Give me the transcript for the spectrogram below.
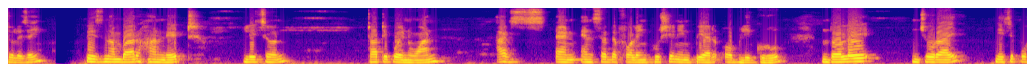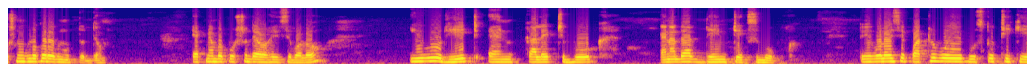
চলে যাই। Page number hundred lesson thirty point one আক্স and answer the following question in pair oblique group দলে জোড়ায় নিচে প্রশ্নগুলো করো এবং উত্তর দাও। এক নম্বর প্রশ্ন দেওয়া হয়েছে, বলো। You read and collect book another then text book তুমি বলা হয়েছে পাঠ্য বই পুস্তক থেকে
